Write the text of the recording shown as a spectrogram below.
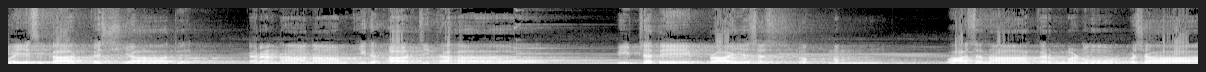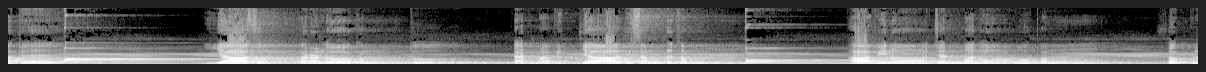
वयसि कार्कस्यात् करणानाम् इह आर्जितः वीक्षते प्रायशः स्वप्नम् वासनाकर्मणोर्वशात्। यासु परलोकं तु कर्मविद्यादिसंवृतम् भाविनो जन्मनो रूपं स्वप्न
